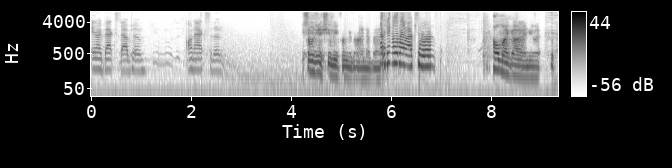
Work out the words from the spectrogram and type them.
And I backstabbed him. On accident. Someone's gonna shoot me from behind, I bet. Oh my god, I knew it.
